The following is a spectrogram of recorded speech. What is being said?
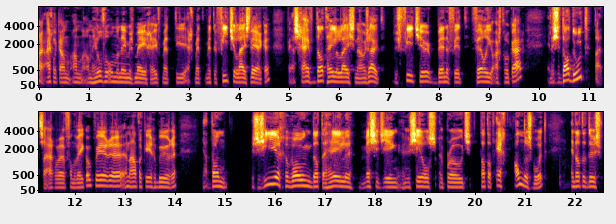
nou, eigenlijk aan, aan, aan heel veel ondernemers meegeeft, met die echt met, met de feature-lijst werken. Ja, schrijf dat hele lijstje nou eens uit. Dus feature, benefit, value achter elkaar. En als je dat doet, nou, dat zagen we van de week ook weer uh, een aantal keer gebeuren. Ja, dan zie je gewoon dat de hele messaging, hun sales approach, dat dat echt anders wordt. En dat het dus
